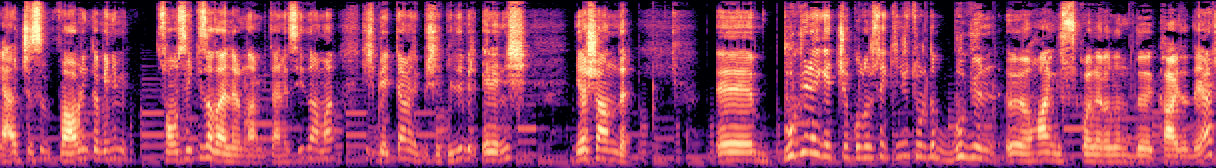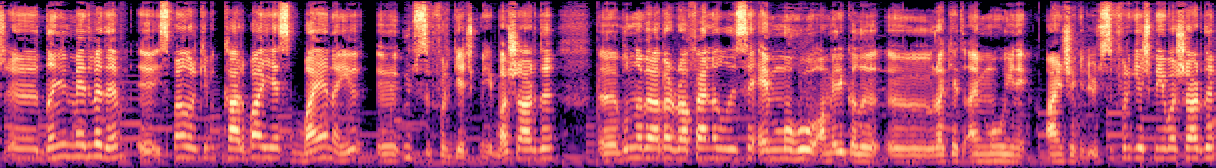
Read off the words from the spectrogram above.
yani açıkçası Wawrinka benim son 8 adaylarımdan bir tanesiydi ama hiç beklemedik bir şekilde bir eleniş yaşandı. E, bugüne geçecek olursa ikinci turda bugün e, hangi skorlar alındığı kayda değer. E, Daniil Medvedev e, İspanyol rakibi Carballes Bayana'yı e, 3-0 geçmeyi başardı. E, bununla beraber Rafael Nadal ise Emmohu Amerikalı e, raket Emmohu yine aynı şekilde 3-0 geçmeyi başardı.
